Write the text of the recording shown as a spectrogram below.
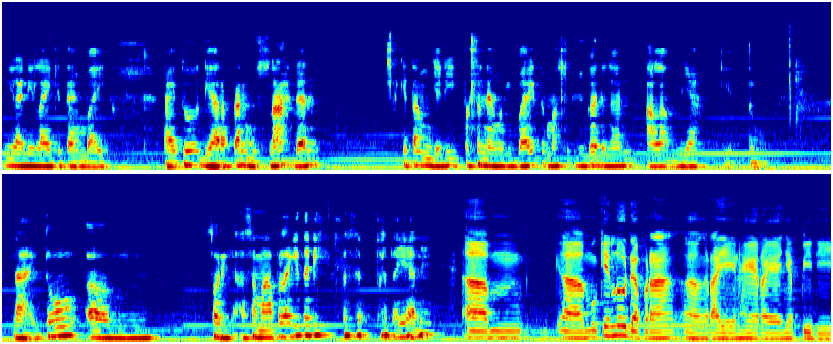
nilai-nilai kita yang baik nah itu diharapkan musnah dan kita menjadi person yang lebih baik termasuk juga dengan alamnya gitu. Nah itu em, sorry sama apa lagi tadi pertanyaannya? Em, eh, mungkin lu udah pernah eh, ngerayain hari raya Nyepi di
